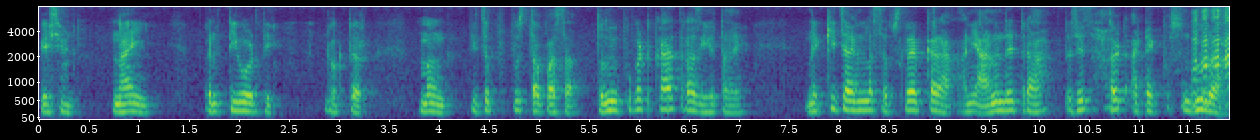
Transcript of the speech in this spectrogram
पेशंट. नाही पण ती ओढते. डॉक्टर मग तिचं फुफ्फुस तपासा. तुम्ही फुकट काय त्रास घेत आहे? नक्की चॅनलला सबस्क्राईब करा आणि आनंदित राहा. तसेच हार्ट अटॅकपासून दूर राहा.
